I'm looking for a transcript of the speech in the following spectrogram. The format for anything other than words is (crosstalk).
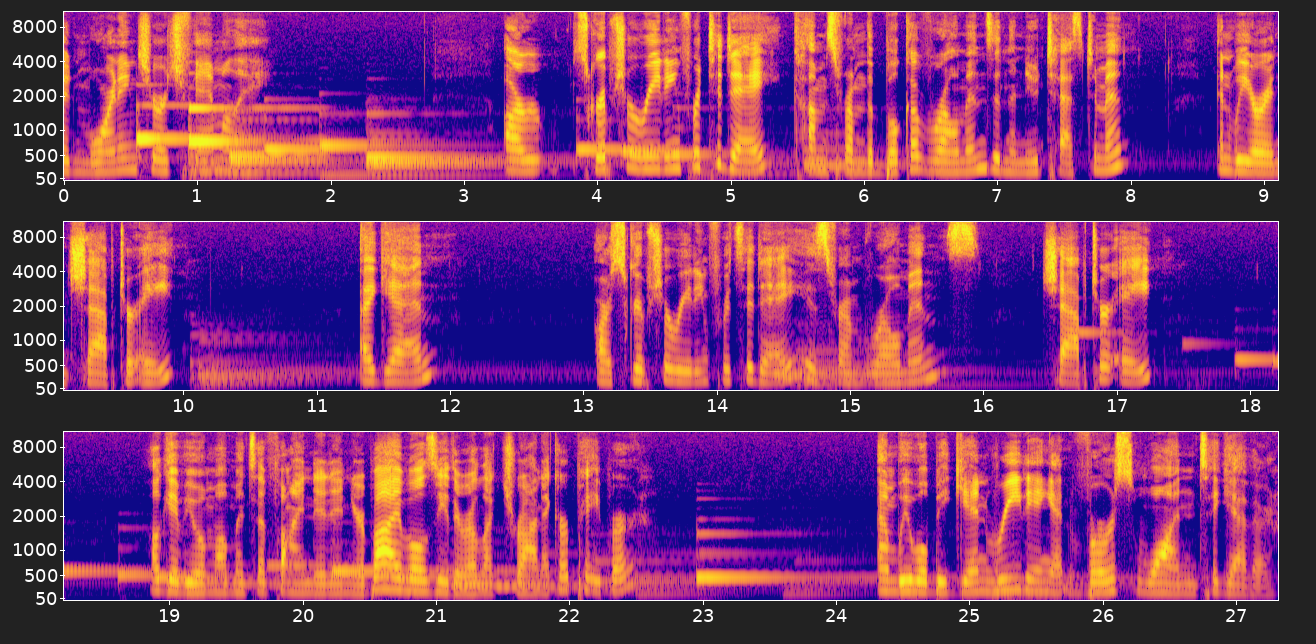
Good morning, church family. Our scripture reading for today comes from the book of Romans in the New Testament, and we are in chapter 8. Again, our scripture reading for today is from Romans chapter 8. I'll give you a moment to find it in your Bibles, either electronic or paper. And we will begin reading at verse 1 together.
